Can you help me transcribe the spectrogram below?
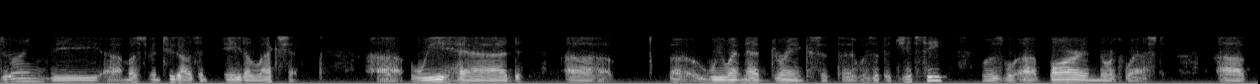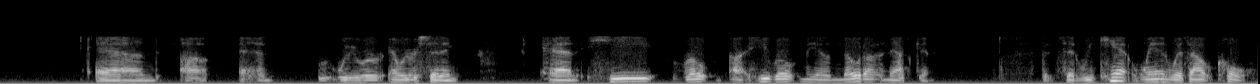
during the uh, must have been 2008 election. Uh, we had uh, uh, we went and had drinks at the was it the Gypsy? It was a bar in Northwest, and and we were and we were sitting, and he wrote uh, he wrote me a note on a napkin that said, "We can't win without coal."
